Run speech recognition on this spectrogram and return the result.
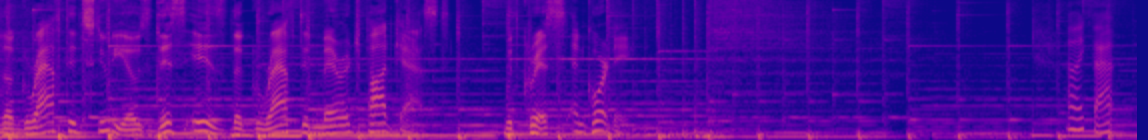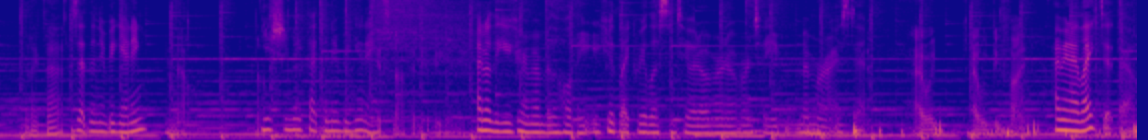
the Grafted Studios, this is the Grafted Marriage Podcast with Chris and Courtney. I like that. You like that? Is that the new beginning? No, You should make that the new beginning. it's not the new beginning. I don't think you can remember the whole thing. You could like re-listen to it over and over until you've memorized it. I would, I would be fine. I mean, I liked it though.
